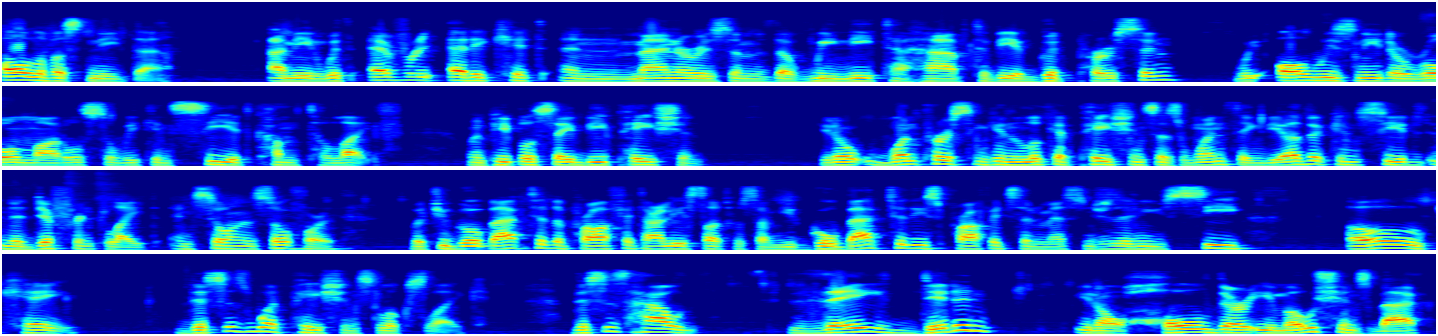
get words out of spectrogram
All of us need that. I mean, with every etiquette and mannerism that we need to have to be a good person, we always need a role model so we can see it come to life. When people say be patient, you know, one person can look at patience as one thing, the other can see it in a different light, and so on and so mm-hmm. forth. But you go back to the Prophet, ali ﷺ, you go back to these prophets and messengers, and you see, okay, this is what patience looks like. This is how they didn't, you know, hold their emotions back.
